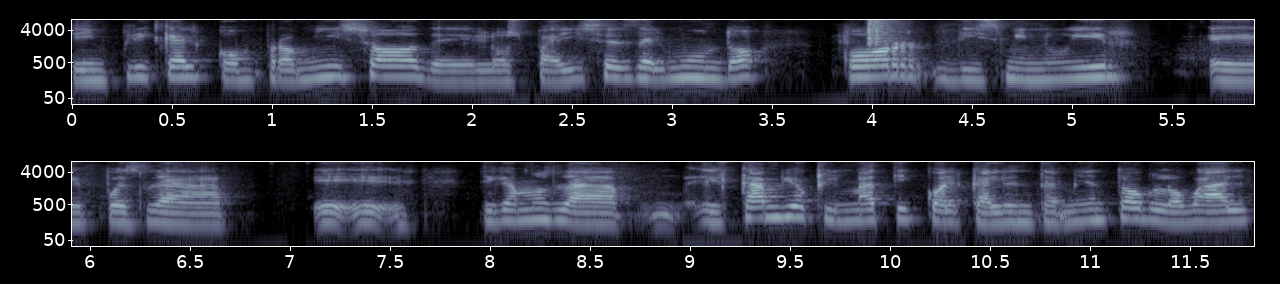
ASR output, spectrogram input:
que implica el compromiso de los países del mundo por disminuir eh, pues la digamos la, el cambio climático, el calentamiento global,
